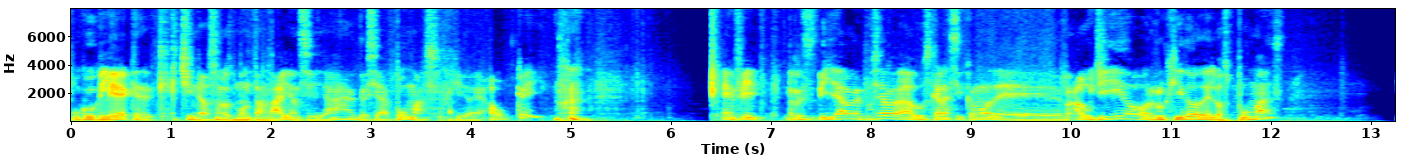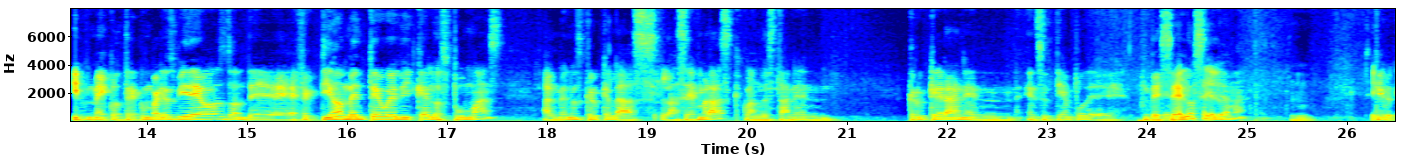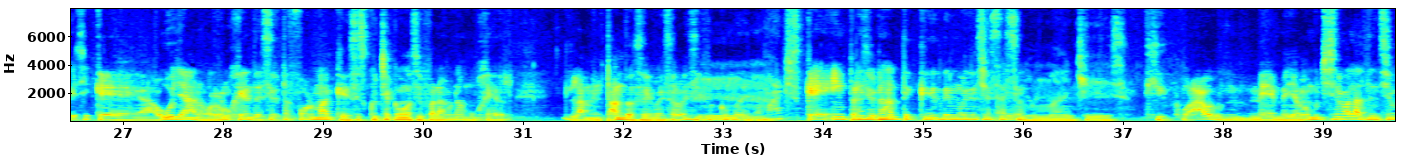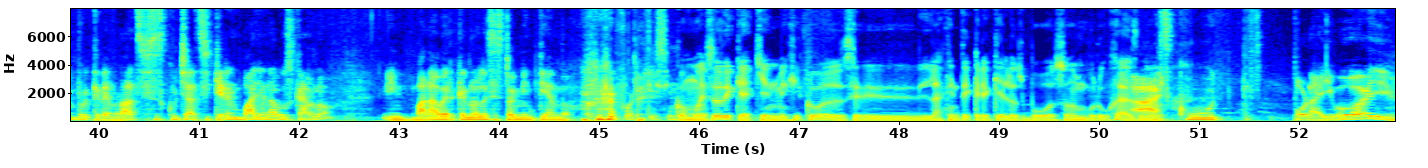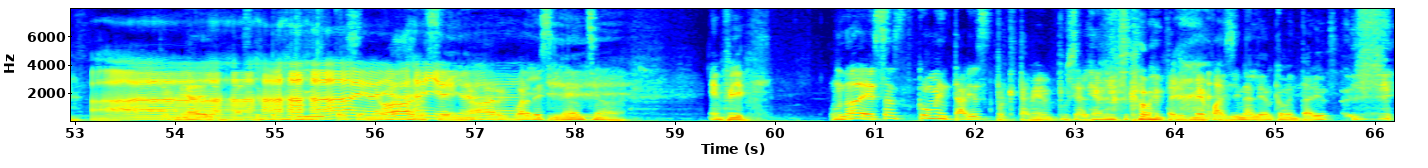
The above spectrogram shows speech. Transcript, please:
googleé que, que chingados son los mountain lions y ya decía pumas. Y de, ah, ok. en fin, y ya me puse a buscar así como de aullido o rugido de los pumas. Y me encontré con varios videos donde efectivamente, güey, vi que los pumas, al menos creo que las, las hembras, que cuando están en... Creo que eran en, en su tiempo de, de celo, se le llama. Sí, creo que sí. que aullan o rugen de cierta forma que se escucha como si fuera una mujer lamentándose, güey, ¿sabes? Y fue como de, no Mm. manches, qué impresionante, qué demonios es eso. No manches. Dije, wow, me, me llamó muchísimo la atención porque de verdad si se escucha, si quieren vayan a buscarlo y van a ver que no les estoy mintiendo. Fuertísimo. Como eso de que aquí en México se, la gente cree que los búhos son brujas, ¿no? Ah, escu- por ahí voy. Ah, Que me adelantaste poquito, ay, señor, ay, ay, señor, ay. guarde silencio. En fin, uno de esos comentarios, porque también me puse a leer los comentarios, me fascina leer comentarios.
